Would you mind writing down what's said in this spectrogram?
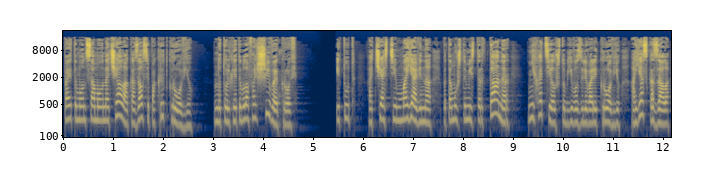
Поэтому он с самого начала оказался покрыт кровью. Но только это была фальшивая кровь. И тут отчасти моя вина, потому что мистер Таннер не хотел, чтобы его заливали кровью, а я сказала,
